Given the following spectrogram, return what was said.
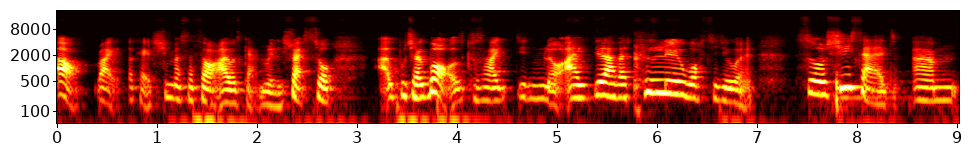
oh, right, okay, she must have thought I was getting really stressed. So, which I was, because I didn't know, I didn't have a clue what to do with. So she said, um,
